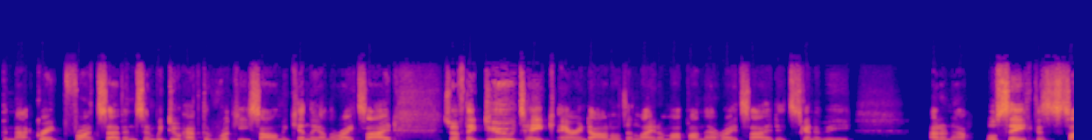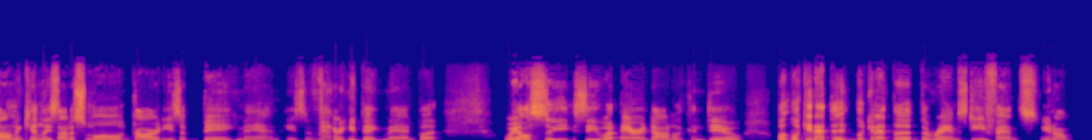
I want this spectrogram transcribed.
the not great front sevens. And we do have the rookie Solomon Kindley on the right side. So if they do take Aaron Donald and line him up on that right side, it's going to be, I don't know. We'll see because Solomon Kindley's not a small guard. He's a big man. He's a very big man. But we also see what Aaron Donald can do. But looking at the looking at the the Rams defense, you know,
